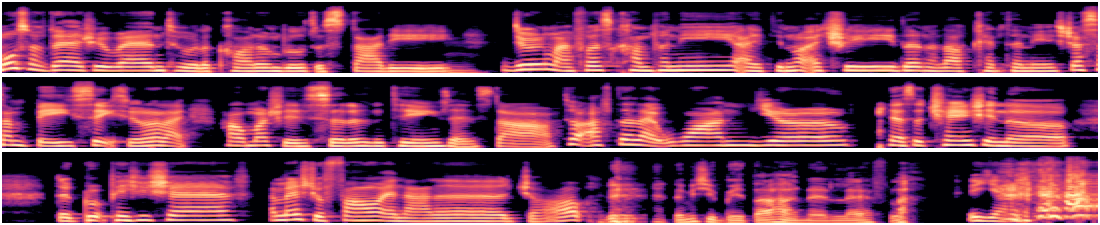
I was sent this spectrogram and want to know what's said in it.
most of them actually went to the Cordon Bleu to study. Mm. During my first company, I did not actually learn a lot of Cantonese, just some basics, you know, like how much is certain things and stuff. So after like one year, there's a change in the the group pastry chef. I managed to find another job. that means you beta and left lah. Yeah.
